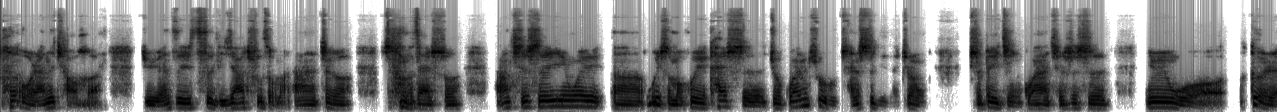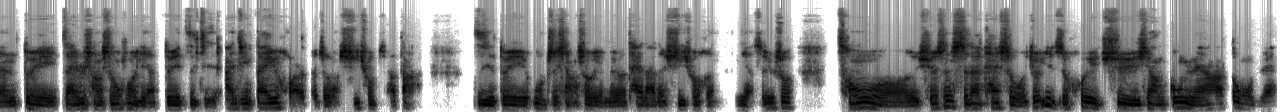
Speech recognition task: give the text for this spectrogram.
很偶然的巧合，就源自一次离家出走嘛。当然这个之后再说。然后其实因为呃为什么会开始就关注城市里的这种植被景观啊？其实是因为我个人对在日常生活里啊对自己安静待一会儿的这种需求比较大。自己对物质享受也没有太大的需求和能力，所以说从我学生时代开始，我就一直会去像公园啊、动物园、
